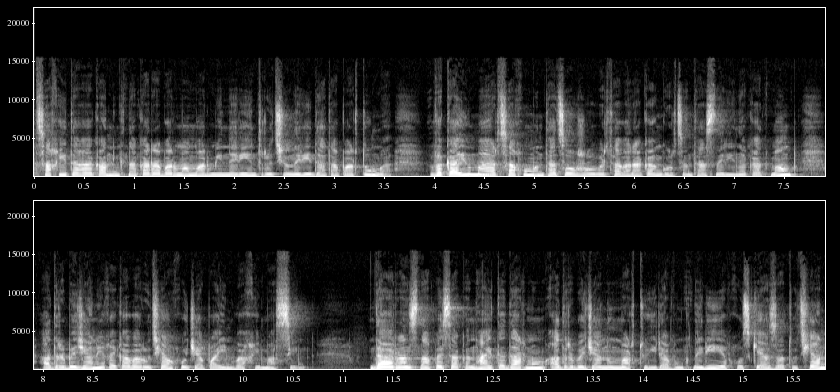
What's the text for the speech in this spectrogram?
Արցախի տեղական ինքնակառավարման մարմինների ընտրությունների դատապարտումը վկայում է Արցախում ընթացող ժողովրդավարական գործընթացների նկատմամբ Ադրբեջանի ղեկավարության խոճապային վախի մասին։ Դա առանձնապես ակնհայտ է դառնում Ադրբեջանում մարդու իրավունքների եւ խոսքի ազատության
